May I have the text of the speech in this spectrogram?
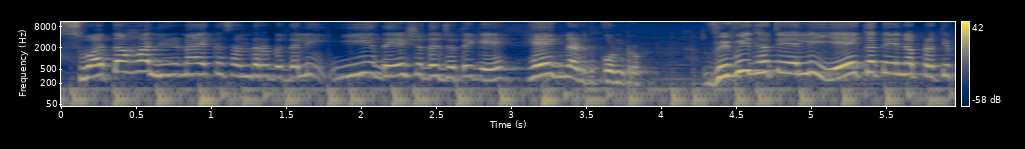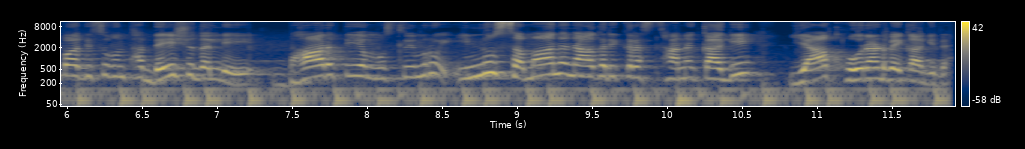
ಸ್ವತಃ ನಿರ್ಣಾಯಕ ಸಂದರ್ಭದಲ್ಲಿ ಈ ದೇಶದ ಜೊತೆಗೆ ಹೇಗೆ ನಡೆದುಕೊಂಡ್ರು? ವಿವಿಧತೆಯಲ್ಲಿ ಏಕತೆಯನ್ನು ಪ್ರತಿಪಾದಿಸುವಂತಹ ದೇಶದಲ್ಲಿ ಭಾರತೀಯ ಮುಸ್ಲಿಮರು ಇನ್ನೂ ಸಮಾನ ನಾಗರಿಕರ ಸ್ಥಾನಕ್ಕಾಗಿ ಯಾಕೆ ಹೋರಾಡಬೇಕಾಗಿದೆ?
